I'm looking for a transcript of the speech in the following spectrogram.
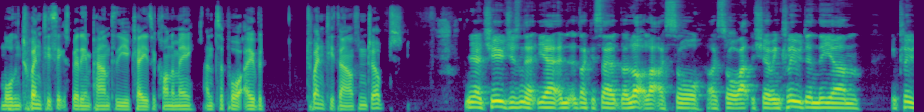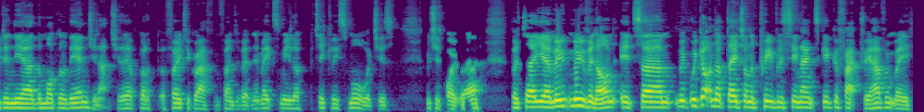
more than 26 billion pound to the UK's economy and support over 20,000 jobs. Yeah, it's huge, isn't it? Yeah, and like I said, a lot of that I saw I saw at the show, including the um including the uh, the model of the engine. Actually, I've got a, a, photograph in front of it, and it makes me look particularly small, which is which is quite rare. But uh, yeah, mo- moving on, it's um, we, we got an update on the previously announced Gigafactory, haven't we?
